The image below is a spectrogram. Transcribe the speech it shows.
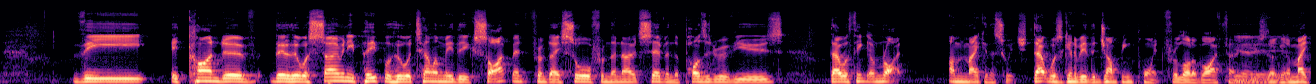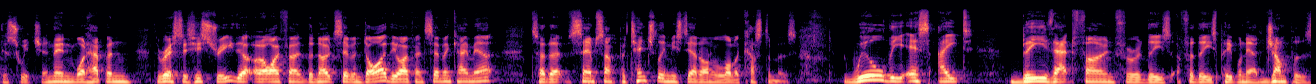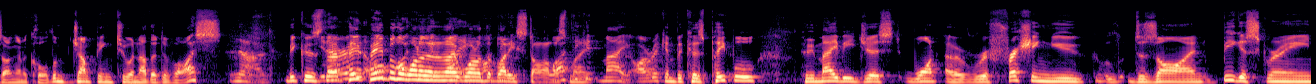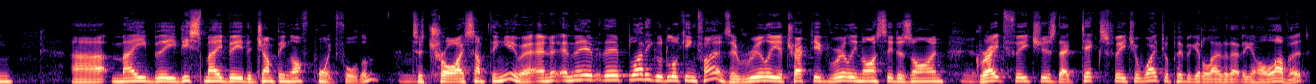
the it kind of there, there were so many people who were telling me the excitement from they saw from the Note 7, the positive reviews, they were thinking, right, I'm making the switch. That was going to be the jumping point for a lot of iPhone users. They're going to make the switch. And then what happened? The rest is history. The uh, iPhone, the Note 7 died. The iPhone 7 came out, so that Samsung potentially missed out on a lot of customers. Will the S8 be that phone for these for these people now? Jumpers, I'm going to call them, jumping to another device. No, because You the know, pe- people that wanted to know wanted the bloody it- stylus, I think mate. it may. I reckon because people who maybe just want a refreshing new design, bigger screen, uh, maybe this may be the jumping off point for them Mm. to try something new. And and they're they're bloody good looking phones. They're really attractive, really nicely designed, great features. That Dex feature. Wait till people get a load of that. They're going to love it.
